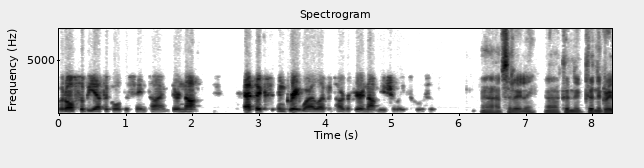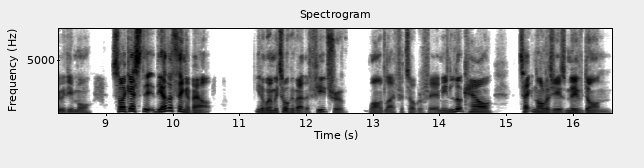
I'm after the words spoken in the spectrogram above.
but also be ethical at the same time. They're not ethics and great wildlife photography are not mutually exclusive. Uh, absolutely, uh, couldn't couldn't agree with you more. So I guess the the other thing about you know when we're talking about the future of wildlife photography, I mean, look how technology has moved on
